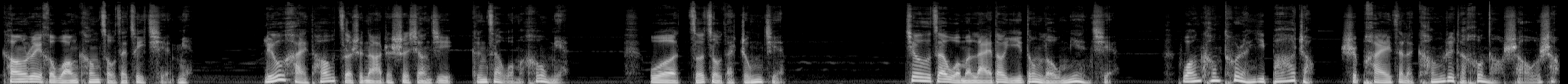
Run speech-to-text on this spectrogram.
康瑞和王康走在最前面，刘海涛则是拿着摄像机跟在我们后面。我则走在中间。就在我们来到一栋楼面前，王康突然一巴掌是拍在了康瑞的后脑勺上。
